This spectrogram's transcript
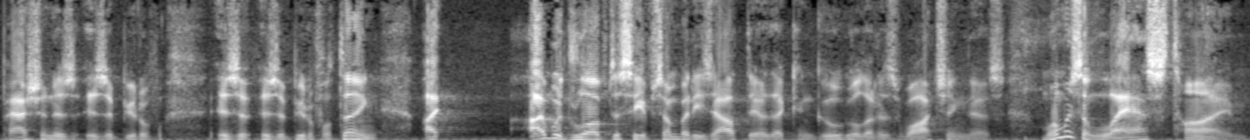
passion is, is a beautiful is a, is a beautiful thing. I. I would love to see if somebody's out there that can Google that is watching this. When was the last time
